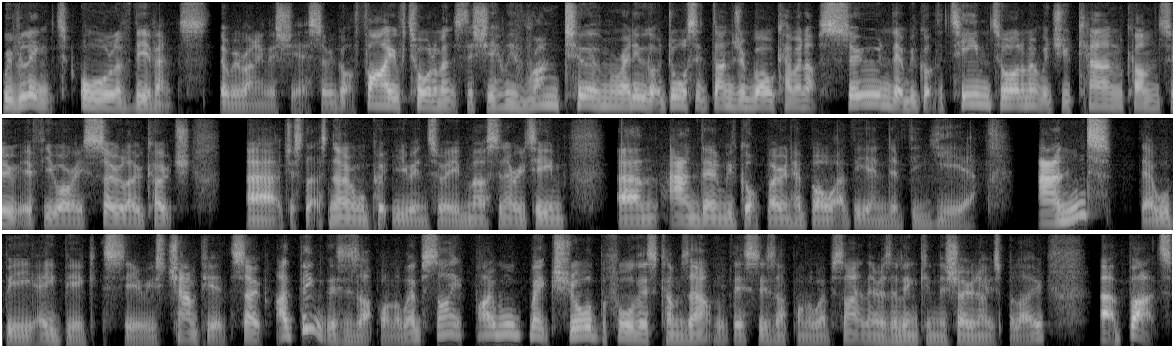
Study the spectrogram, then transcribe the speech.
we've linked all of the events that we're running this year. So we've got five tournaments this year. We've run two of them already. We've got Dorset Dungeon Bowl coming up soon. Then we've got the team tournament, which you can come to if you are a solo coach. Uh, just let us know and we'll put you into a mercenary team. Um, and then we've got Bonehead Bowl at the end of the year. And there will be a big series champion. So I think this is up on the website. I will make sure before this comes out that this is up on the website and there is a link in the show notes below. Uh, but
